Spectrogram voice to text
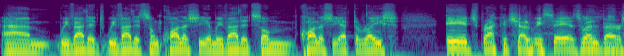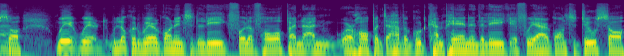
Um, we've added we've added some quality and we've added some quality at the right age bracket, shall we say, as well, Bear. so we we're look at we're going into the league full of hope and, and we're hoping to have a good campaign in the league if we are going to do so.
